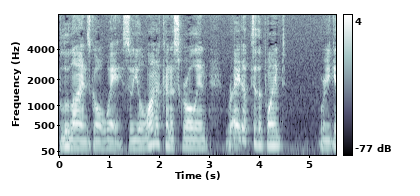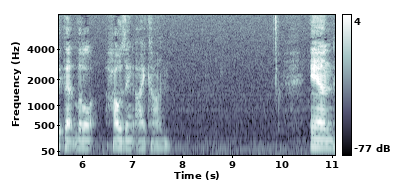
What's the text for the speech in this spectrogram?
blue lines go away. So you'll want to kind of scroll in right up to the point where you get that little housing icon. And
